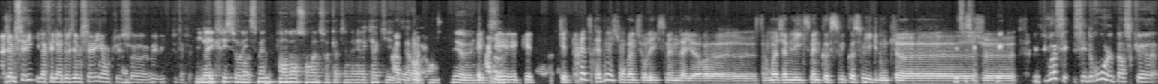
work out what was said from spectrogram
deuxième série, il a fait la deuxième série en plus. Euh, oui, oui, tout à fait. Il a écrit sur les X-Men pendant son run sur Captain America, qui est, ah, Et qui, est, qui, est, qui, est, très très bon son run sur les X-Men d'ailleurs. Euh, enfin, moi, j'aime les X-Men cosmiques, donc euh, je... mais tu vois, c'est drôle parce que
